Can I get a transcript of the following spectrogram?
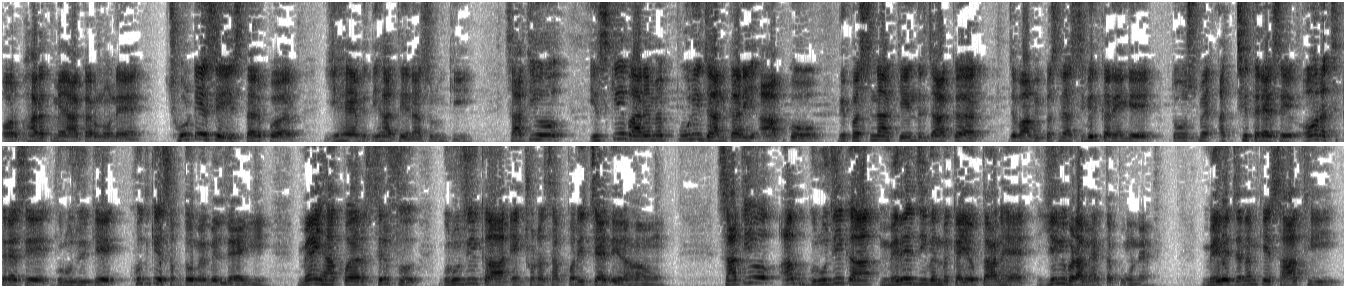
और भारत में आकर उन्होंने छोटे से स्तर पर यह विद्या देना शुरू की। साथियों, इसके बारे में पूरी जानकारी आपको विपसना केंद्र जाकर जब आप विपसना शिविर करेंगे तो उसमें अच्छी तरह से और अच्छी तरह से गुरुजी के खुद के शब्दों में मिल जाएगी। मैं यहाँ पर सिर्फ़ गुरुजी का एक छोटा सा परिचय दे रहा हूँ। साथियों, अब गुरुजी का मेरे जीवन में क्या योगदान है, ये भी बड़ा महत्वपूर्ण है। मेरे जन्म के साथ ही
